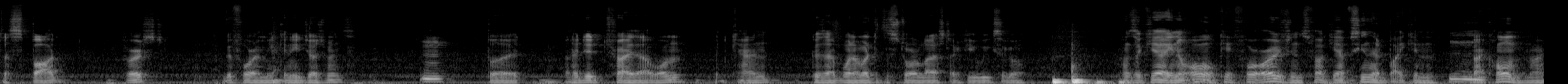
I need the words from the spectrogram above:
the spot first before I make any judgments. mm, But I did try that one in cans because I, when I went to the store last like a few weeks ago, I was like, yeah, you know, oh okay, Four Origins, fuck yeah, I've seen that bike in mm, back home, and I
